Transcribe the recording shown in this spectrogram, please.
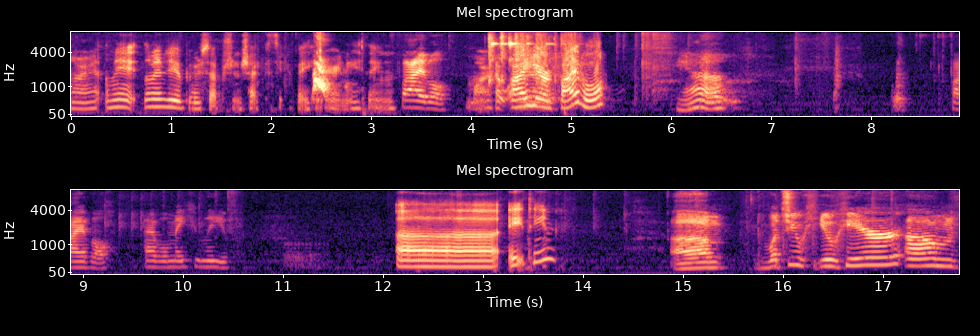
All right. Let me let me do a perception check to see if I hear anything Bible. more. Oh, I hear Bible. Yeah. Bible. I will make you leave. Uh, 18. Um, what you you hear? Um,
